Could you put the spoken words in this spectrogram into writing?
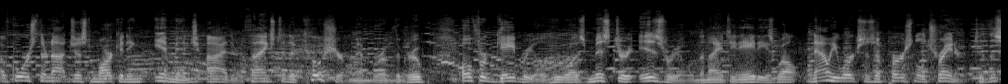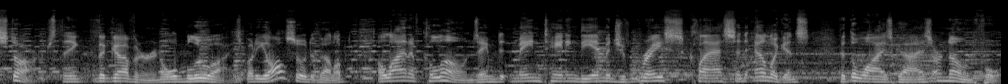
Of course, they're not just marketing image either, thanks to the kosher member of the group, Ofer Gabriel, who was Mr. Israel in the 1980s. Well, now he works as a personal trainer to the stars. Think the governor and old blue eyes. But he also developed a line of colognes aimed at maintaining the image of grace, class, and elegance that the wise guys are known for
